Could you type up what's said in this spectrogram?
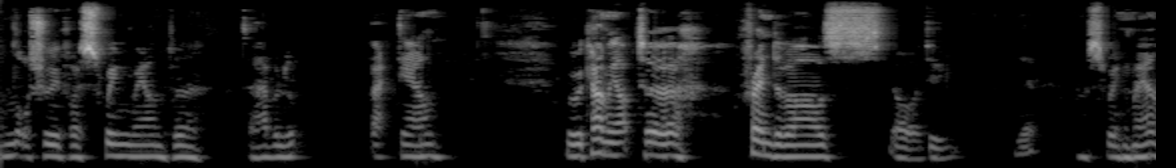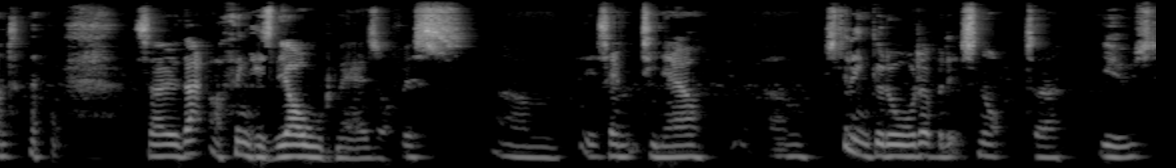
I'm not sure if I swing round to, to have a look back down. We were coming up to friend of ours. Oh I do. Yeah I swing round so that I think is the old mayor's office. Um, it's empty now, um, still in good order, but it's not uh, used.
